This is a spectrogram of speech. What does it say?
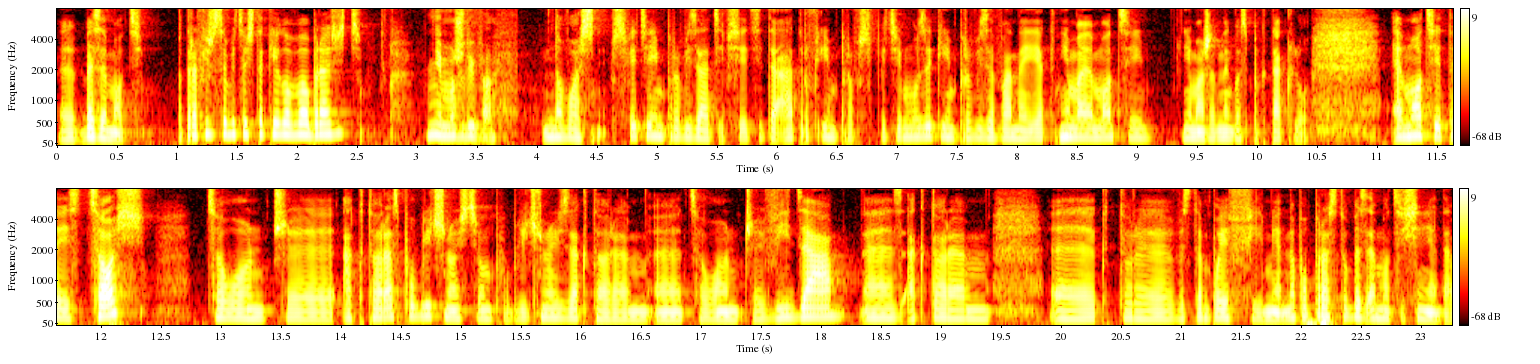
e, bez emocji. Potrafisz sobie coś takiego wyobrazić? Niemożliwe. No właśnie, w świecie improwizacji, w świecie teatrów impro, w świecie muzyki improwizowanej, jak nie ma emocji, nie ma żadnego spektaklu. Emocje to jest coś, co łączy aktora z publicznością, publiczność z aktorem, e, co łączy widza e, z aktorem, e, który występuje w filmie. No po prostu bez emocji się nie da.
